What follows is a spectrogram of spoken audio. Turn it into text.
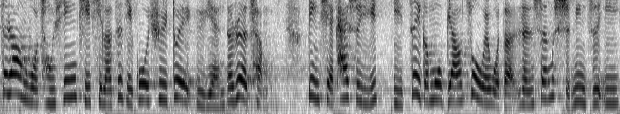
这让我重新提起了自己过去对语言的热忱。并且开始以以这个目标作为我的人生使命之一，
